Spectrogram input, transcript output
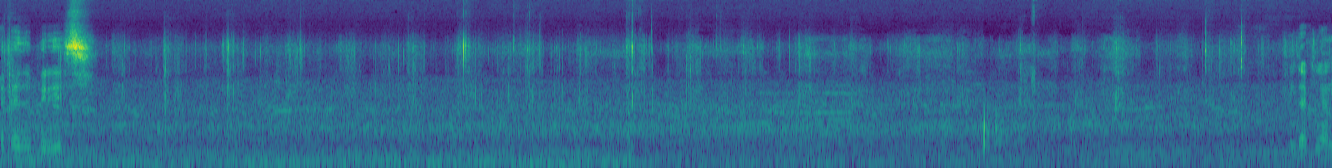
এটা যে ব্রিজ দেখলেন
